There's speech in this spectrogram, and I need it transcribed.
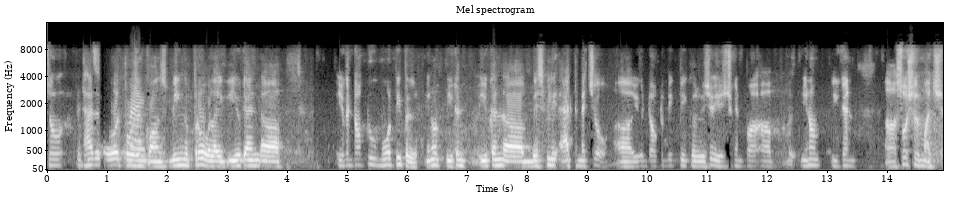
so it has its own pros and cons. Being a pro like you can uh, you can talk to more people. You know you can you can uh, basically act mature. Uh, you can talk to big people which you, you can uh, you know you can uh, social much.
